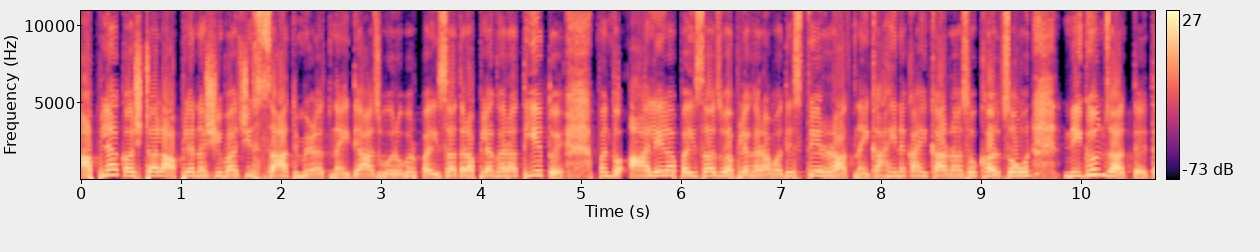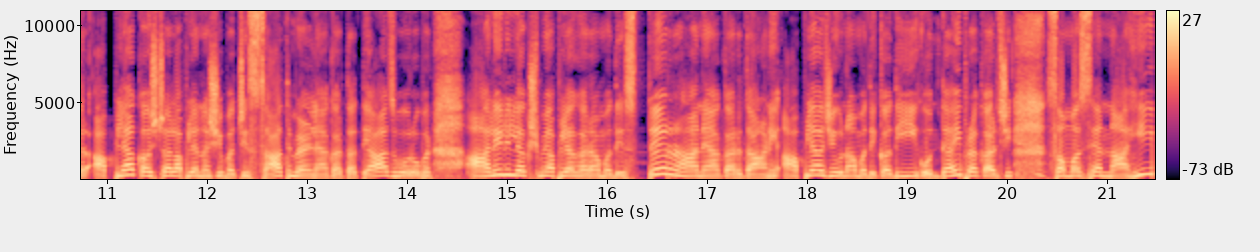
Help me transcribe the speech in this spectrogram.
आपल्या कष्टाला आपल्या नशिबाची साथ मिळत नाही. त्याचबरोबर पैसा तर आपल्या घरात येतो आहे पण तो आलेला पैसा जो आपल्या घरामध्ये स्थिर राहत नाही. काही ना काही कारणासो खर्च होऊन निघून जात आहे तर आपल्या कष्टाला आपल्या नशिबाची साथ मिळण्याकरता त्याचबरोबर आलेली लक्ष्मी आपल्या घरामध्ये स्थिर राहण्याकरता आणि आपल्या जीवनामध्ये कधीही कोणत्याही प्रकारची समस्या नाही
